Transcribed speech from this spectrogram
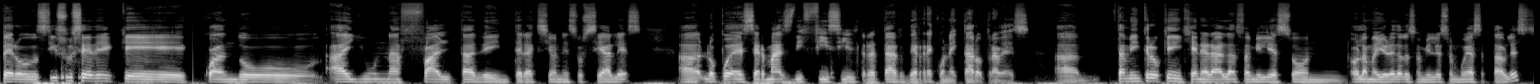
pero sí sucede que cuando hay una falta de interacciones sociales, lo puede ser más difícil tratar de reconectar otra vez también creo que en general las familias son, o la mayoría de las familias son muy aceptables.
